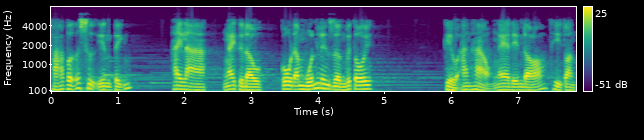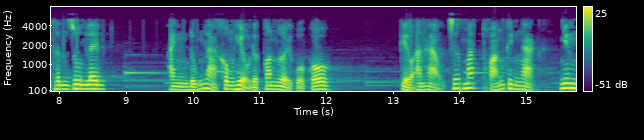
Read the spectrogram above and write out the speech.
phá vỡ sự yên tĩnh. Hay là ngay từ đầu cô đã muốn lên giường với tôi? Kiều An Hảo nghe đến đó thì toàn thân run lên. Anh đúng là không hiểu được con người của cô. Kiều An Hảo chớp mắt thoáng kinh ngạc, nhưng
